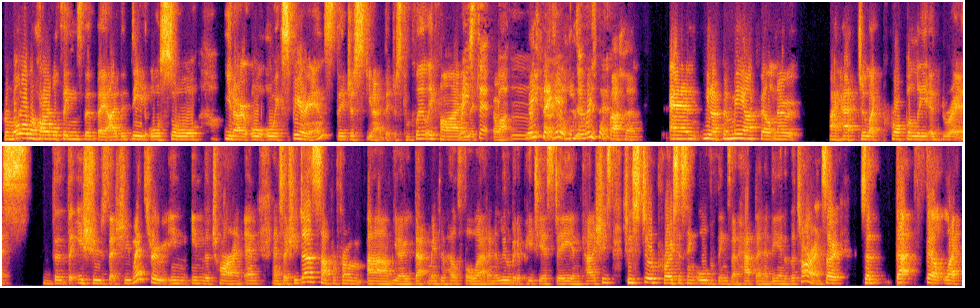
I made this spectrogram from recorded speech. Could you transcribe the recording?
from all the horrible things that they either did or saw, you know, or, or experienced. They're just, you know, they're just completely fine. Reset just button. Reset, yeah, there's a reset button. And, you know, for me, I felt no, I had to like properly address the the issues that she went through in in the torrent. And and so she does suffer from um you know that mental health fallout and a little bit of PTSD and kind of she's she's still processing all the things that happen at the end of the torrent. So so that felt like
